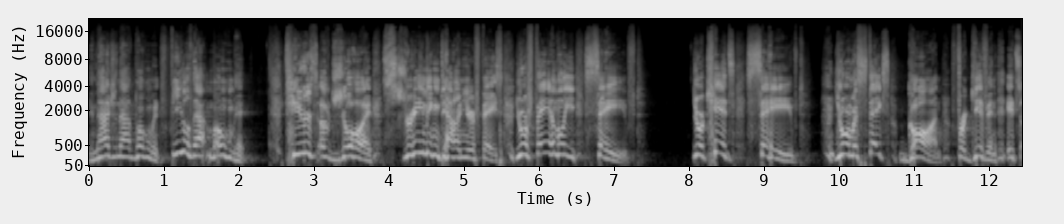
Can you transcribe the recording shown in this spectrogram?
Imagine that moment. Feel that moment. Tears of joy streaming down your face. Your family saved. Your kids saved. Your mistakes gone, forgiven. It's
